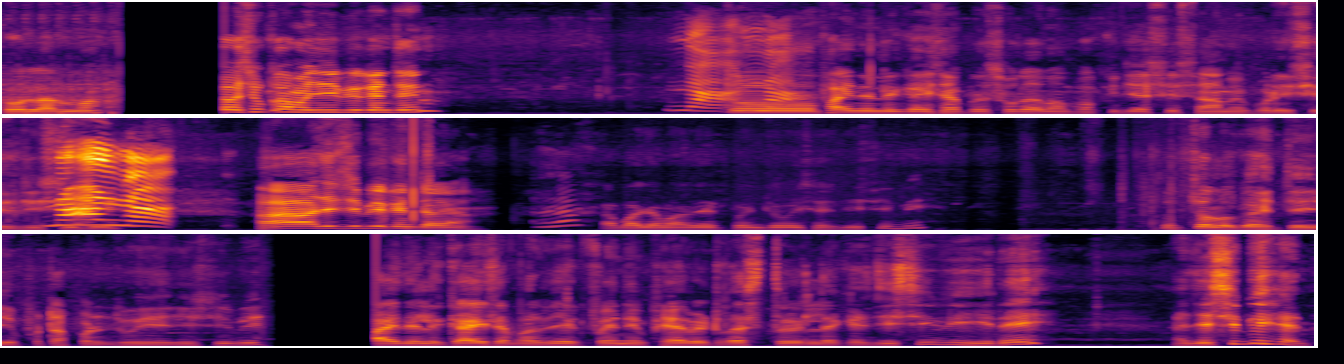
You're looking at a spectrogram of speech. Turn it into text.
સોલારમાં. શું કામ હજી બીકન જઈને? તો ફાઇનલી ગઈ આપણે સોલારમાં પહોંચી જશે. સામે પડી છે જીસીબી હા જીસીબી કઈ જાય? આ બાજુમાં એક પણ જોઈ છે જીસીબી તો ચલો ગાય જઈએ ફટાફટ જોઈએ જીસીબી ફાઇનલી ગાય છે અમારા એક ભાઈની ફેવરેટ વસ્તુ એટલે કે જીસીબી રે. આ જીસીબી છે ને?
